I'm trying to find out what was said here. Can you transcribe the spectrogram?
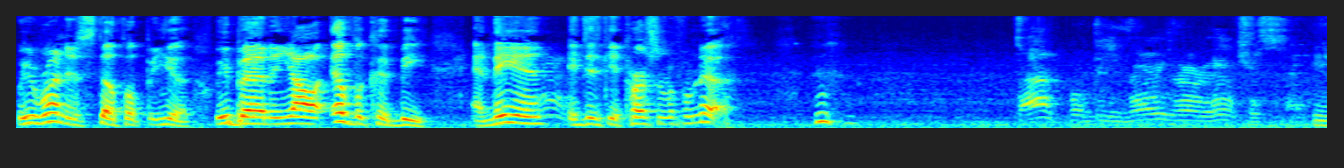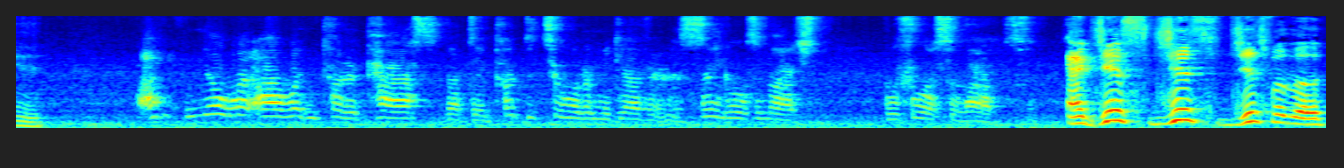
We running stuff up in here. We better than y'all ever could be. And then it just get personal from there. That would be very, very interesting. Yeah. I, you know what? I wouldn't put it past that they put the two of them together in a singles match before Survivor. And just just just for the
